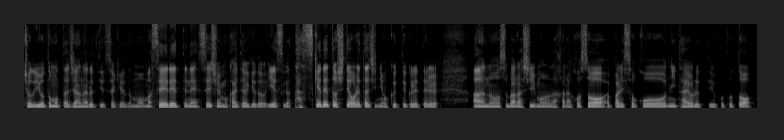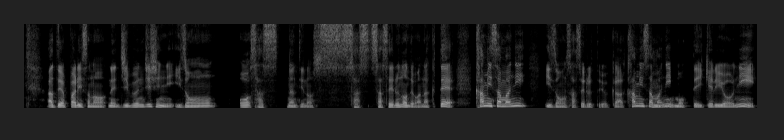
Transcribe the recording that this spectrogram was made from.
ちょうど言おうと思ったジャーナルって言ってたけれども、まあ、精霊ってね、聖書にも書いてあるけど、イエスが助け出として俺たちに送ってくれてる、あの、素晴らしいものだからこそ、やっぱりそこに頼るっていうことと、あとやっぱりそのね、自分自身に依存をさす、なんていうの、ささせるのではなくて、神様に依存させるというか、神様に持っていけるように、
